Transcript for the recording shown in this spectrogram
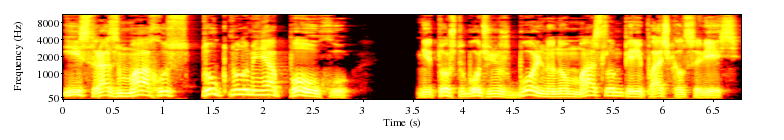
и с размаху стукнула меня по уху. Не то чтобы очень уж больно, но маслом перепачкался весь.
